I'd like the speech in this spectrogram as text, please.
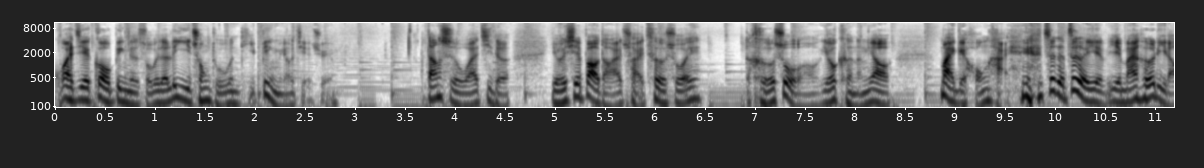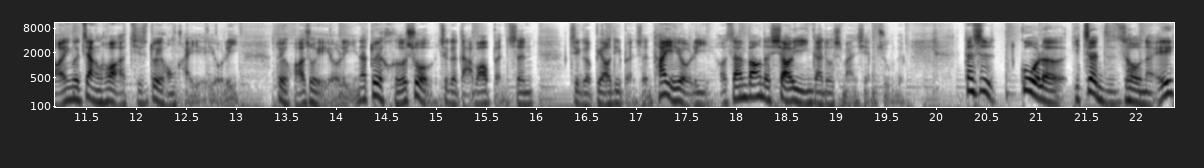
外界诟病的所谓的利益冲突问题并没有解决。当时我还记得有一些报道还揣测说，哎，和硕有可能要卖给红海，这个这个也也蛮合理的啊，因为这样的话其实对红海也有利，对华硕也有利，那对和硕这个打包本身这个标的本身它也有利哦，三方的效益应该都是蛮显著的。但是过了一阵子之后呢，哎。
